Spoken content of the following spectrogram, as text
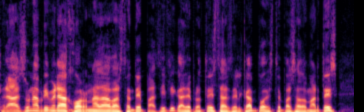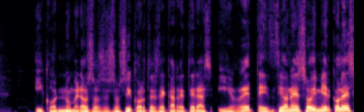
Tras una primera jornada bastante pacífica de protestas del campo este pasado martes y con numerosos, eso sí, cortes de carreteras y retenciones, hoy miércoles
